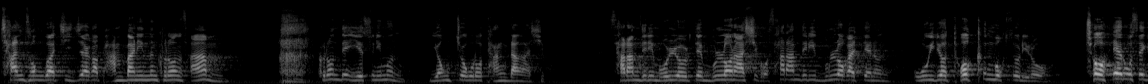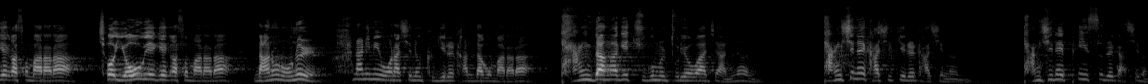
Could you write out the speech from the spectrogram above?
찬성과 지지자가 반반 있는 그런 삶. 하, 그런데 예수님은 영적으로 당당하시고 사람들이 몰려올 때 물러나시고 사람들이 물러갈 때는 오히려 더 큰 목소리로 저 헤롯에게 가서 말하라 저 여우에게 가서 말하라 나는 오늘 하나님이 원하시는 그 길을 간다고 말하라. 당당하게 죽음을 두려워하지 않는 당신의 가실 길을 가시는 당신의 페이스를 가시는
